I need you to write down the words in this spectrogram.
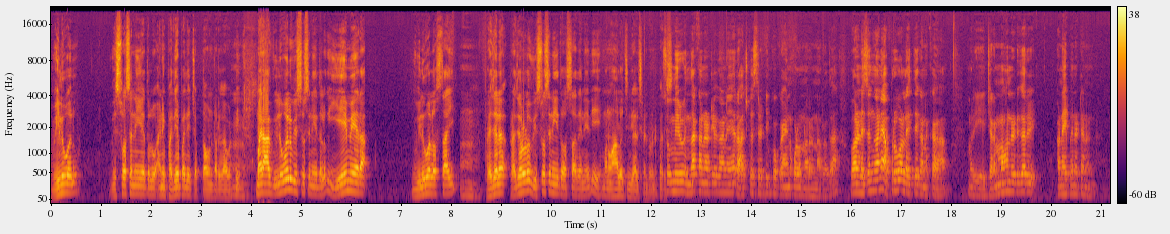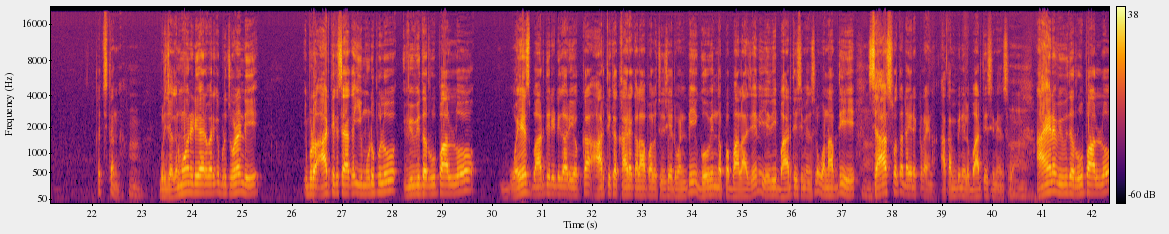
విలువలు విశ్వసనీయతలు అని పదే పదే చెప్తా ఉంటారు కాబట్టి మరి ఆ విలువలు విశ్వసనీయతలకు ఏ మేర విలువలు వస్తాయి. ప్రజల ప్రజలలో విశ్వసనీయత వస్తుంది అనేది మనం ఆలోచన చేయాల్సినటువంటి సో పరిస్థితి. మీరు ఇందాక అన్నట్లుగానే రాజకేశ్ రెడ్డి ఇంకొక ఆయన కూడా ఉన్నారన్నారు కదా. వాళ్ళు నిజంగానే అప్రూవల్ అయితే కనుక మరి జగన్మోహన్ రెడ్డి గారి పని అయిపోయినట్టేనండి. ఖచ్చితంగా. ఇప్పుడు జగన్మోహన్ రెడ్డి గారి వరకు ఇప్పుడు చూడండి ఇప్పుడు ఆర్థిక శాఖ ఈ ముడుపులు వివిధ రూపాల్లో వైఎస్ భారతిరెడ్డి గారి యొక్క ఆర్థిక కార్యకలాపాలు చూసేటువంటి గోవిందప్ప బాలాజీ అని ఏది భారతీ సిమెంట్స్లో వన్ ఆఫ్ ది శాశ్వత డైరెక్టర్ ఆయన ఆ కంపెనీలో భారతీ సిమెంట్స్లో. ఆయన వివిధ రూపాల్లో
